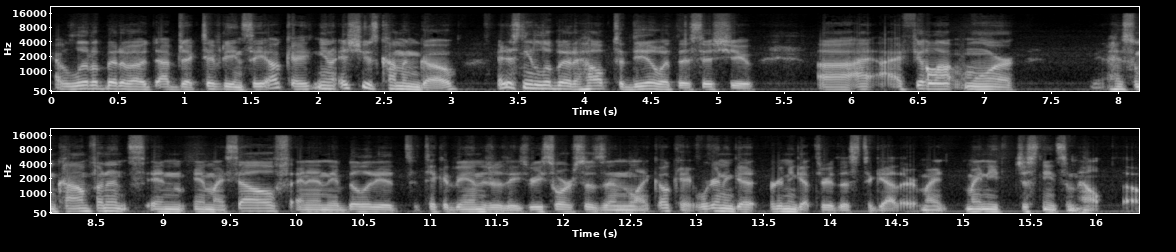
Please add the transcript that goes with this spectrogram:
have a little bit of objectivity and say, okay, you know, issues come and go. I just need a little bit of help to deal with this issue. Uh, I, I, feel a lot more, have some confidence in, in myself and in the ability to, to take advantage of these resources and like, okay, we're gonna get we're gonna get through this together. Might might need just need some help though.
